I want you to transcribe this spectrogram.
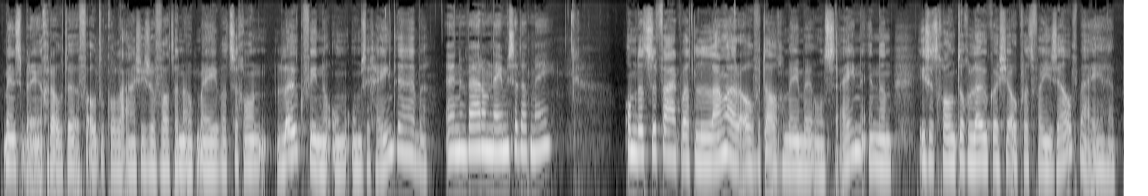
Mensen brengen grote fotocollages of wat dan ook mee, wat ze gewoon leuk vinden om om zich heen te hebben. En waarom nemen ze dat mee? Omdat ze vaak wat langer over het algemeen bij ons zijn. En dan is het gewoon toch leuk als je ook wat van jezelf bij je hebt.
